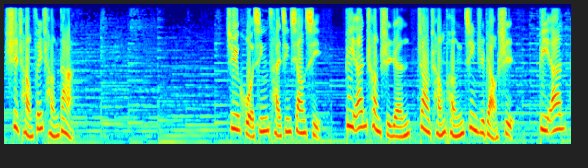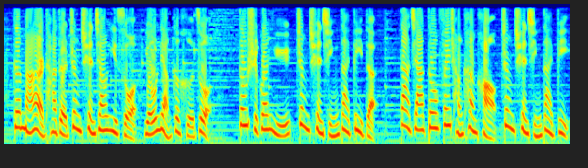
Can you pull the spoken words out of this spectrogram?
市场非常大。据火星财经消息，币安创始人赵长鹏近日表示，币安跟马耳他的证券交易所有两个合作，都是关于证券型代币的，大家都非常看好证券型代币。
